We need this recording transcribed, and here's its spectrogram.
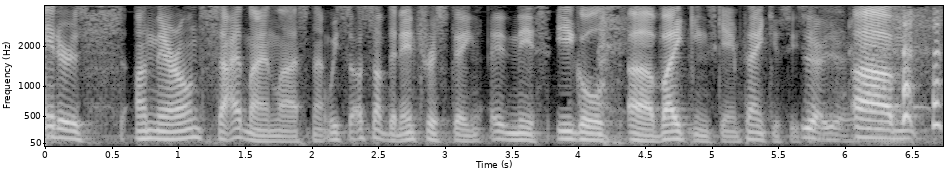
haters on their own sideline last night. We saw something interesting in this Eagles uh, Vikings game. Thank you, Cece. Yeah, yeah. Um,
